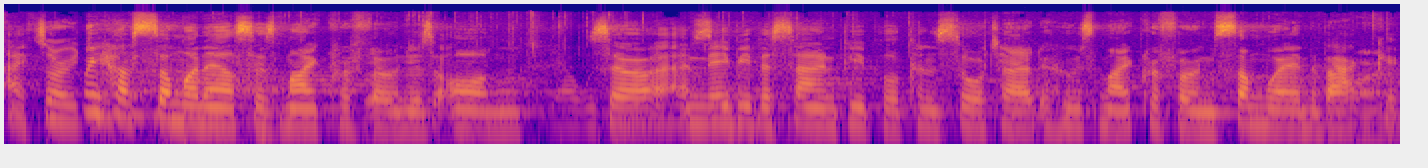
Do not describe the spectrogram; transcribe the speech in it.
I Sorry, we have someone else's microphone is on, yeah, so and maybe the sound people can sort out whose microphone somewhere in the back.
